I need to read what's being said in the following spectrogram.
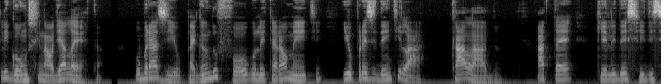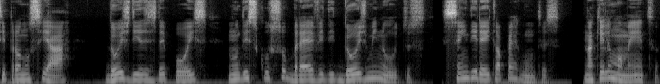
ligou um sinal de alerta o Brasil pegando fogo literalmente e o presidente lá, calado, até que ele decide se pronunciar dois dias depois num discurso breve de dois minutos, sem direito a perguntas. Naquele momento,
